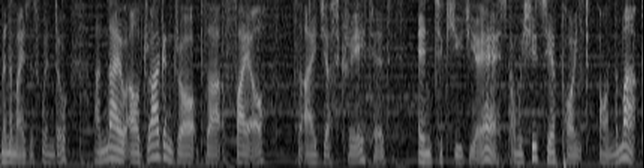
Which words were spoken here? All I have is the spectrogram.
minimize this window, and now I'll drag and drop that file that I just created into QGIS and we should see a point on the map.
